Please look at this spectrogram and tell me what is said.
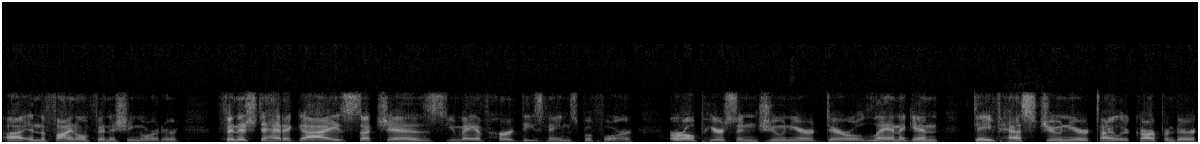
uh, in the final finishing order. Finished ahead of guys such as you may have heard these names before Earl Pearson Jr., Darrell Lanigan, Dave Hess Jr., Tyler Carpenter.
